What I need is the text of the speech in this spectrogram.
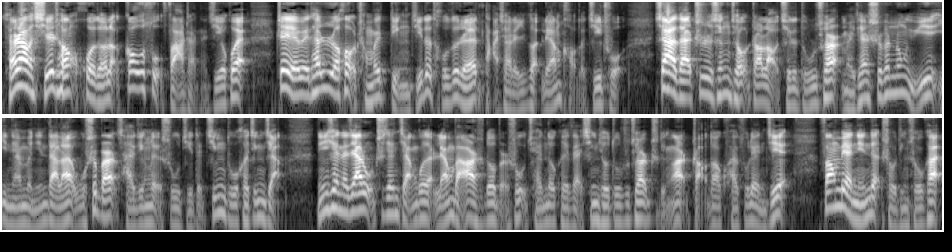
才让携程获得了高速发展的机会，这也为他日后成为顶级的投资人打下了一个良好的基础。下载知识星球，找老齐的读书圈，每天十分钟语音，一年为您带来五十本财经类书籍的精读和精讲。您现在加入之前讲过的两百二十多本书，全都可以在星球读书圈置顶二找到快速链接，方便您的收听收看。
